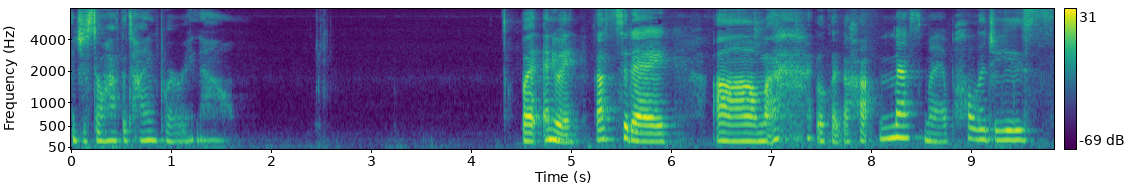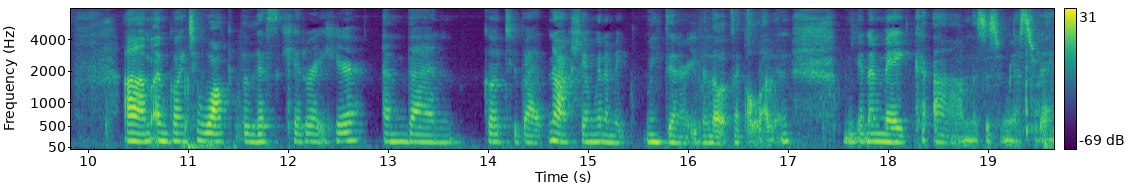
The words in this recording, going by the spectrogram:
I just don't have the time for it right now. But anyway, that's today. Um, I look like a hot mess. My apologies. Um, I'm going to walk this kid right here and then go to bed. No, actually, I'm gonna make make dinner, even though it's like 11. I'm gonna make. Um, this is from yesterday.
